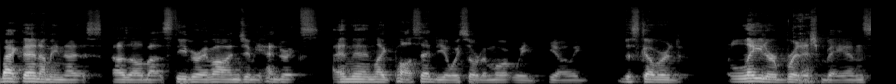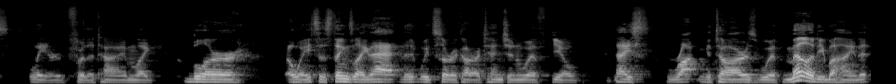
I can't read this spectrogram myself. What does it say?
back then, I mean, I was, I was all about Stevie Ray Vaughan, Jimi Hendrix, and then, like Paul said, you know, we sort of more we you know like discovered later British bands later for the time, like Blur, Oasis, things like that, that would sort of caught our attention with you know nice rock guitars with melody behind it.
